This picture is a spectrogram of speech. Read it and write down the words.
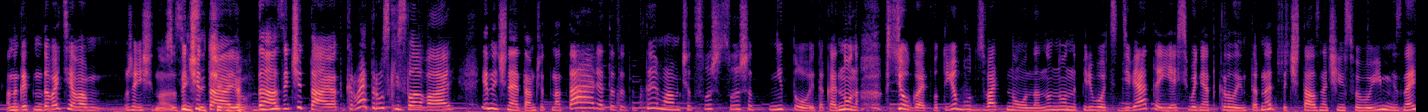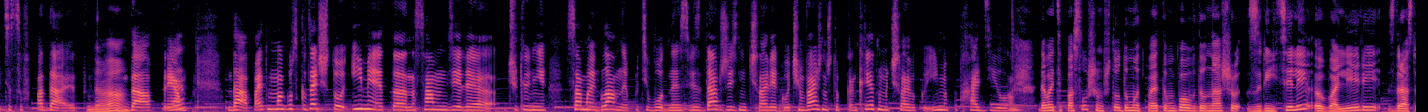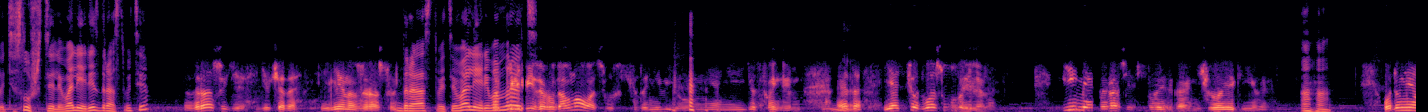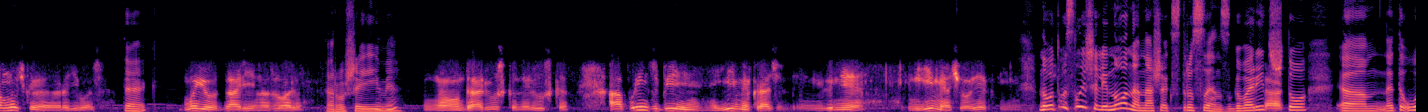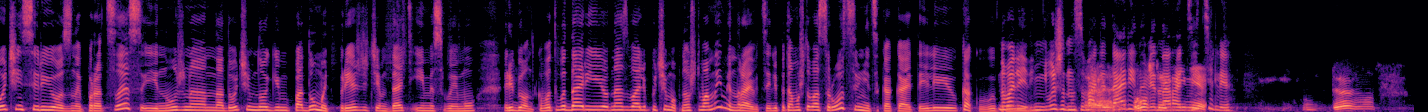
Она говорит, ну давайте я вам женщина, Списочек, зачитаю. да. Да, зачитаю. Открывает русский словарь и начинает там что-то Наталья, ты, ты, ты, ты, мам, что-то слышит, слышит не то. И такая, Нона, все, говорит, вот ее будут звать Нона. Ну, Нона переводится девятая. Я сегодня открыла интернет, почитала значение своего имени, знаете, совпадает. Да. Да, прям. Да, поэтому могу сказать, что имя это на самом деле чуть ли не самая главная путеводная звезда в жизни человека. Очень важно, чтобы конкретному человеку имя подходило. Давайте послушаем, что думают по этому поводу наши зрители. Валерий, здравствуйте. Слушатели, Валерий, здравствуйте. Здравствуйте, девчата. Елена, здравствуйте. Здравствуйте. Валерий, вам По нравится? телевизору давно вас что-то не видел, у меня не идет наверное. Это, я что, два слова, Елена. Имя, раз человека, а не человек и имя. Ага, Вот у меня внучка родилась. так. Мы ее Дарьей назвали. Хорошее имя. Ну, Дарюшка, Дарюшка. А в принципе, имя э, Вернее, не имя, а человек. имя. Но вот вы слышали, Нона, наш экстрасенс, говорит, Так. что эм, это очень серьезный процесс, и нужно над очень многим подумать, прежде чем дать имя своему ребенку. Вот вы Дарья ее назвали почему? Потому что вам имя нравится, или потому что у вас родственница какая-то, или как вы? Ну? Валерий, вы же называли Э, Дарьей, наверное, имя. родители. Да, ну,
